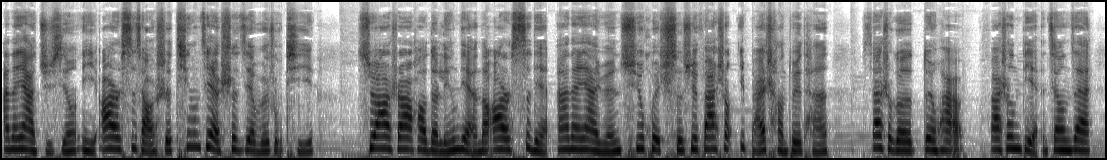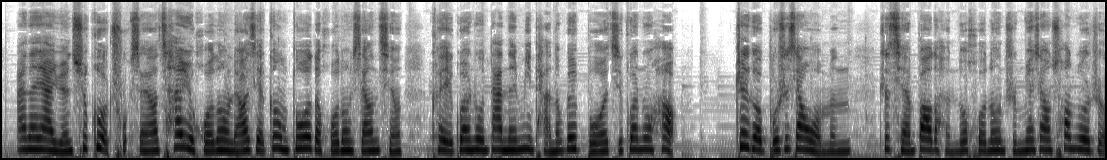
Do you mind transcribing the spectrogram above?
阿那亚举行，以二十四小时听见世界为主题。四月二十二号的零点到二十四点，阿那亚园区会持续发生一百场对谈，三十个对话发生点将在阿那亚园区各处。想要参与活动、了解更多的活动详情，可以关注大内密谈的微博及公众号。这个不是像我们之前报的很多活动，只面向创作者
